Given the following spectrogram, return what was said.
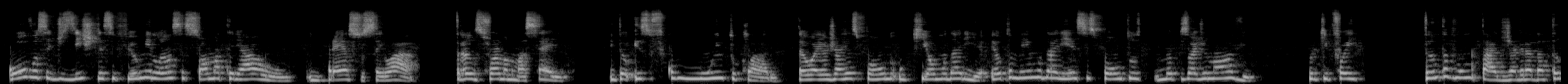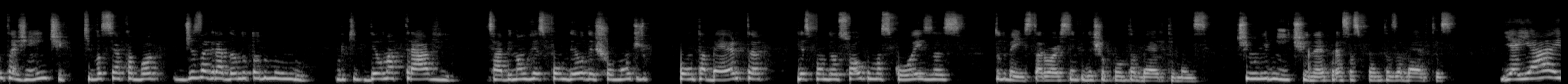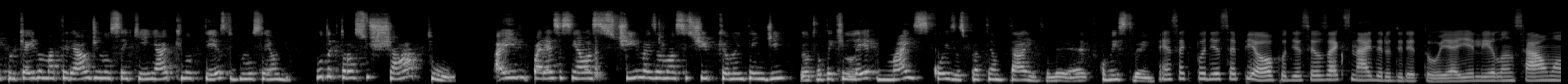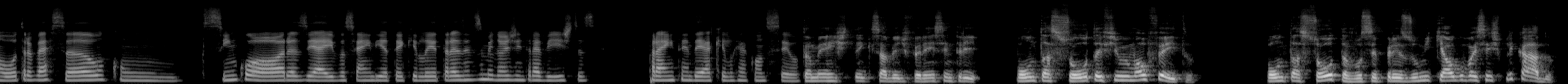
ou você desiste desse filme e lança só material impresso, sei lá, transforma numa série. Então, isso ficou muito claro. Então, aí eu já respondo o que eu mudaria. Eu também mudaria esses pontos no episódio 9, porque foi tanta vontade de agradar tanta gente que você acabou desagradando todo mundo, porque deu na trave, sabe? Não respondeu, deixou um monte de ponta aberta, respondeu só algumas coisas. Tudo bem, Star Wars sempre deixou ponta aberta, mas tinha um limite, né, para essas pontas abertas. E aí, ai, porque aí no material de não sei quem, ai, porque no texto de não sei onde. Puta que troço chato! Aí parece assim, eu assisti, mas eu não assisti porque eu não entendi. Eu vou ter que ler mais coisas para tentar, entender? É, ficou meio estranho. Pensa que podia ser pior, podia ser o Zack Snyder o diretor. E aí ele ia lançar uma outra versão com cinco horas, e aí você ainda ia ter que ler 300 milhões de entrevistas para entender aquilo que aconteceu. Também a gente tem que saber a diferença entre ponta solta e filme mal feito. Ponta solta, você presume que algo vai ser explicado.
